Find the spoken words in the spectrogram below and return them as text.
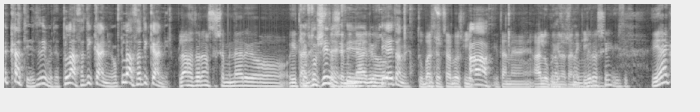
Ε, κάτι, οτιδήποτε. Πλάθα, τι κάνει. Ο Πλάθα, τι κάνει. Πλάθα τώρα είναι στο σεμινάριο. Ήταν αυτός στο είναι, στη σεμινάριο Τουρκία ήτανε. του Basket Champions Α. League. Ήταν αλλού που Λάθος, γινόταν η ναι, κλήρωση. έχεις δίκιο. Η ΑΕΚ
